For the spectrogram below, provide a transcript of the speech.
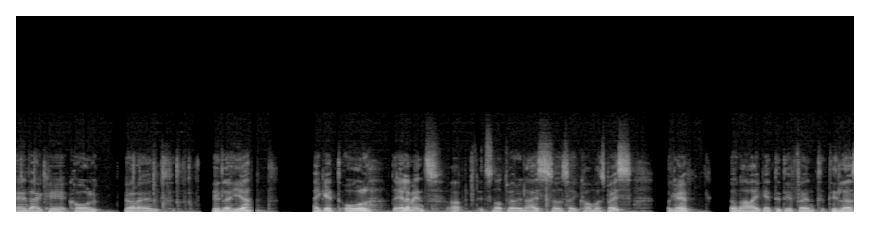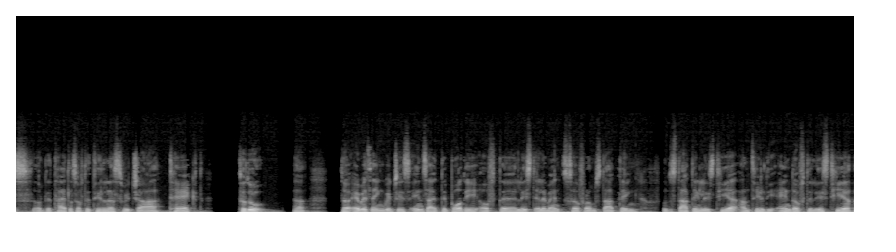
and I call current tiddler here. I get all the elements. Oh, it's not very nice, so say comma space. Okay. So now I get the different tiddlers or the titles of the tiddlers which are tagged to do. Yeah? So everything which is inside the body of the list element, so from starting from the starting list here until the end of the list here,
